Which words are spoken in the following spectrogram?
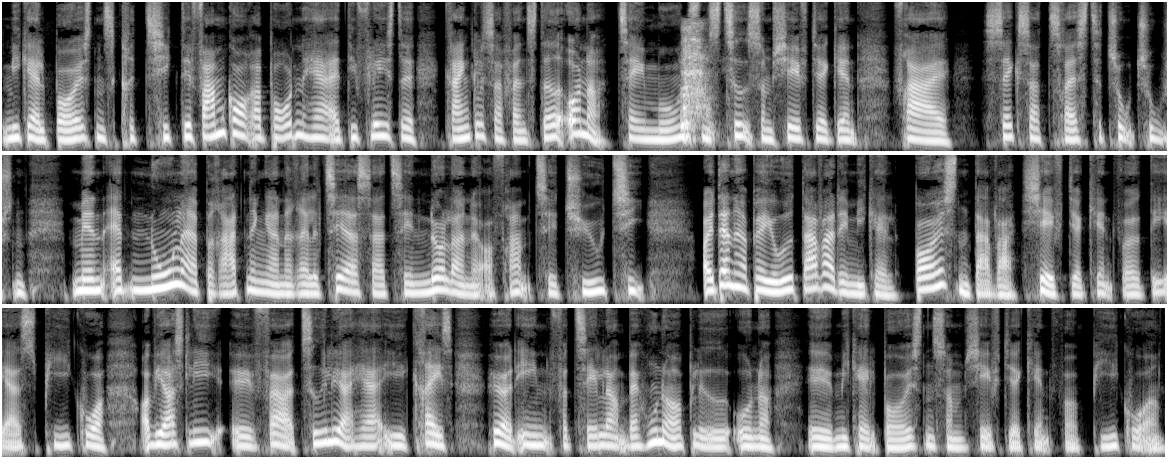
Michael Bøjsens kritik. Det fremgår rapporten her, at de fleste krænkelser fandt sted under Tage Mogensens tid som chefdirigent fra øh, 66 til 2000, men at nogle af beretningerne relaterer sig til nullerne og frem til 2010. Og i den her periode, der var det Michael Bøjsen, der var chefdirigent for DR's pigekor. Og vi har også lige øh, før tidligere her i Kreds hørt en fortælle om, hvad hun oplevede under øh, Michael Bøjsen som chefdirigent for pigekoret.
